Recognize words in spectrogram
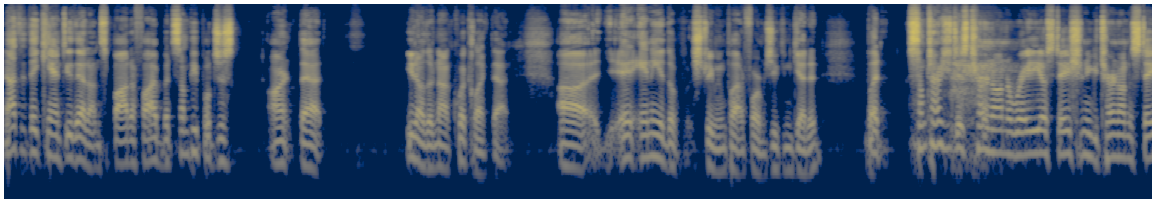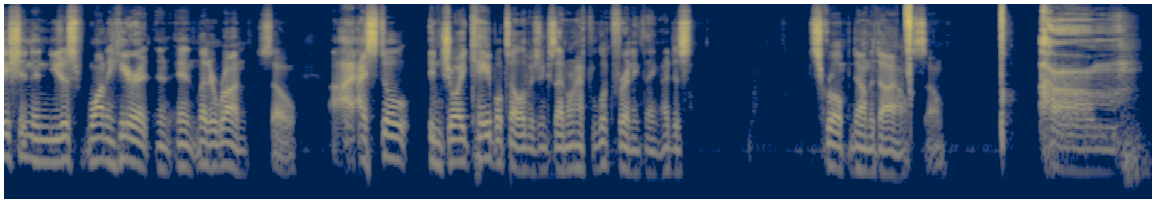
Not that they can't do that on Spotify, but some people just aren't that. You know, they're not quick like that. Uh, any of the streaming platforms, you can get it. But sometimes you just turn on a radio station or you turn on a station and you just want to hear it and, and let it run. So I, I still enjoy cable television because I don't have to look for anything. I just scroll up and down the dial. So Um,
